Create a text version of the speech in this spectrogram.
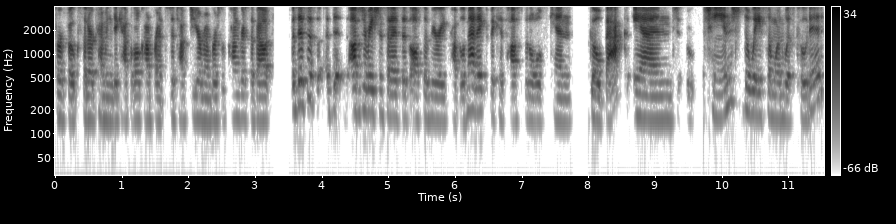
for folks that are coming to Capitol Conference to talk to your members of Congress about. But this is the observation status is also very problematic because hospitals can go back and change the way someone was coded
